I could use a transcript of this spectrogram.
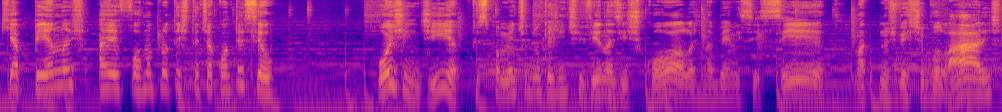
que apenas a reforma protestante aconteceu. Hoje em dia, principalmente no que a gente vê nas escolas, na BNCC, nos vestibulares,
